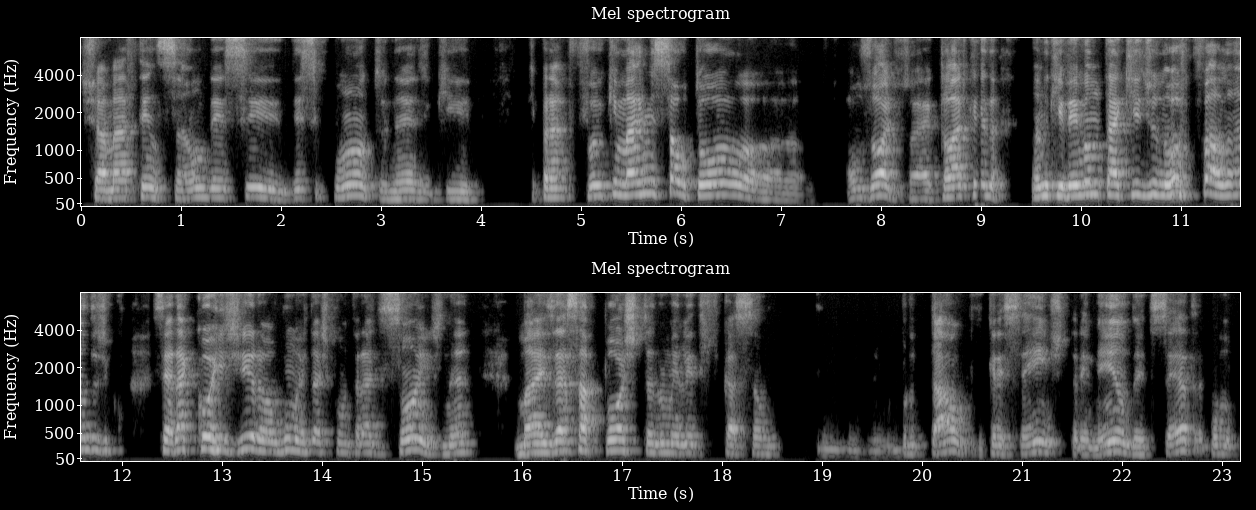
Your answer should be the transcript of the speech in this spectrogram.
chamar a atenção desse, desse ponto, né, de que, que pra, foi o que mais me saltou aos olhos. É claro que ano que vem vamos estar aqui de novo falando de será que corrigiram algumas das contradições, né? mas essa aposta numa eletrificação brutal, crescente, tremenda, etc., como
